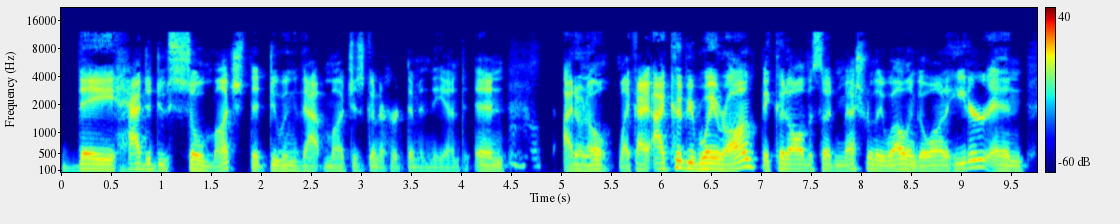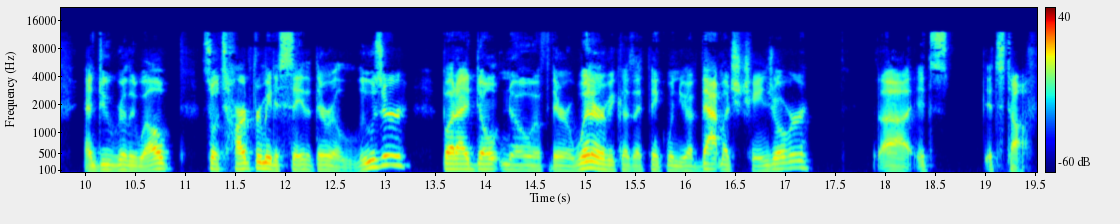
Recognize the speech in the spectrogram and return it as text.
they had to do so much that doing that much is going to hurt them in the end. And Mhm. I don't know. Like I, I could be way wrong. They could all of a sudden mesh really well and go on a heater and and do really well. So it's hard for me to say that they're a loser, but I don't know if they're a winner because I think when you have that much changeover, uh, it's it's tough,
